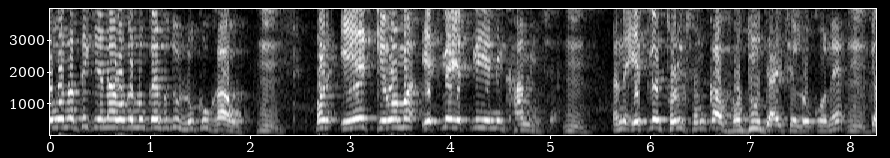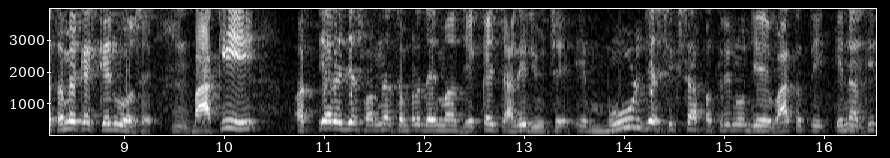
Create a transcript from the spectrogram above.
એવો નથી કે એના વગરનું કઈ બધું લુખું ખાવું. પણ એ કહેવામાં એટલે એટલી એની ખામી છે. અને એટલે થોડીક શંકા વધુ જાય છે લોકોને કે તમે કંઈક કર્યું હશે. બાકી અત્યારે જે સ્વામિનારાયણ સંપ્રદાયમાં જે કંઈ ચાલી રહ્યું છે એ મૂળ જે શિક્ષાપત્રીનું જે વાત હતી એનાથી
